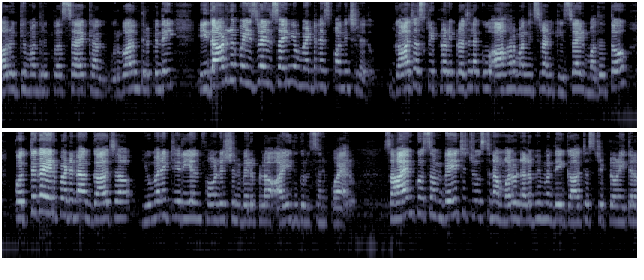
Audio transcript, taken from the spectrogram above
ఆరోగ్య మంత్రిత్వ శాఖ గురువారం తెలిపింది. ఈ దాడులపై ఇజ్రాయెల్ సైన్యం వెంటనే స్పందించలేదు. గాజా స్క్రిప్ట్లోని ప్రజలకు ఆహారం అందించడానికి ఇజ్రాయెల్ మద్దతుతో కొత్తగా ఏర్పడిన గాజా హ్యూమానిటేరియన్ ఫౌండేషన్ వెలుపల ఐదుగురు చనిపోయారు. సహాయం కోసం వేచి చూస్తున్న మరో నలభై మంది గాజా స్ట్రిప్లోని ఇతర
